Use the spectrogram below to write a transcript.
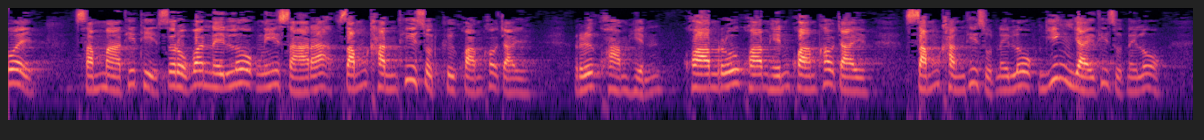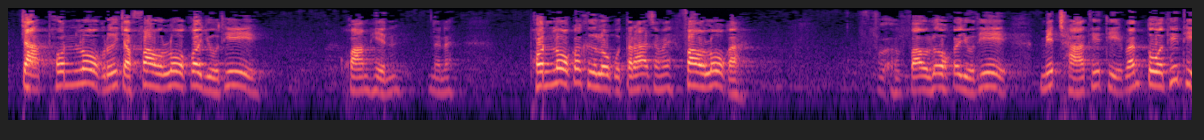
ด้วย สัมมาทิฏฐิสรุปว่าในโลกนี้สาระสำคัญที่สุดคือความเข้าใจ หรือความเห็น ความรู้ความเห็นความเข้าใจสำคัญที่สุดในโลก ยิ่งใหญ่ที่สุดในโลก จะพ้นโลกหรือจะเฝ้าโลกก็อยู่ที่ความเห็นนะนะพ้นโลกก็คือโลกุตระใช่ไหมเฝ้าโลกอะ่ะเฝ้าโลกก็อยู่ที่มิจฉาทิฏฐิวันตัวทิฏฐิ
